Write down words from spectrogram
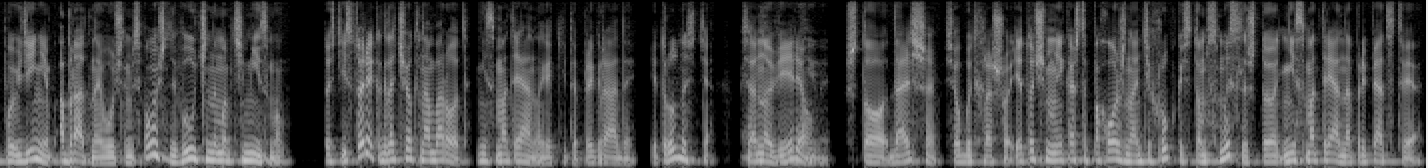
поведение, обратное выученной беспомощности, выученным оптимизмом. То есть история, когда человек, наоборот, несмотря на какие-то преграды и трудности, все равно верил, что дальше все будет хорошо. И это очень, мне кажется, похоже на антихрупкость в том смысле, что несмотря на препятствия,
